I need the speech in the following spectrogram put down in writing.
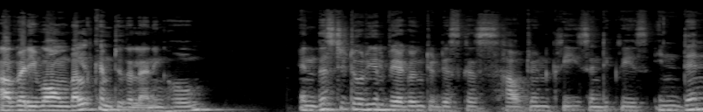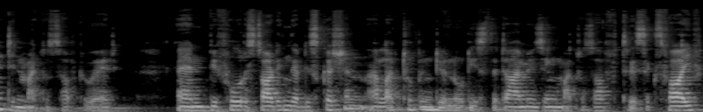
A very warm welcome to the Learning Home. In this tutorial, we are going to discuss how to increase and decrease indent in Microsoft Word. And before starting the discussion, I'd like to bring to your notice that I'm using Microsoft 365,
